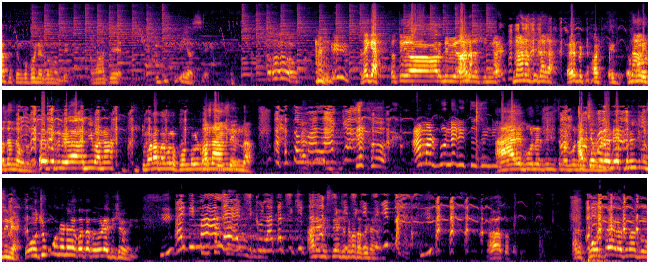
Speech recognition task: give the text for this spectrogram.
হাতে তোমার বোনের মধ্যে ইটি ঠিক আছে দেখা তুই আর দিবি আর না না। না। তুই দেখা। এই বেটা হাট না ওটা দেন দাও না এই প্রথমে আ, নিবা না। তোমার আবার বলো ফোন বলো না না হয়েছে। আমি নিব না। দেখো আমার বোনেরই তো জিনিস আরে বোনের জিনিস তোমার বোনের আচ্ছা বলে বুঝি না। ও চুপ না কথা কই দিশা হয় না কি? আরে আমি স্ত্রীর কথা কই না। হ্যাঁ কথা আরে ফোন এটা তোমার গো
